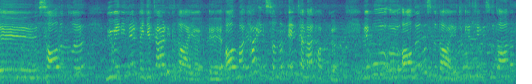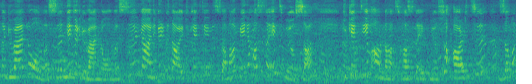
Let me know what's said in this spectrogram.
e, sağlıklı, güvenilir ve yeterli gıdayı e, almak her insanın en temel hakkı. Ve bu e, aldığımız gıdayı, tükettiğimiz gıdanın da güvenli olması, nedir güvenli olması? Yani bir gıdayı tükettiğimiz zaman beni hasta etmiyorsa, tükettiğim anda has- hasta etmiyorsa artı zaman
